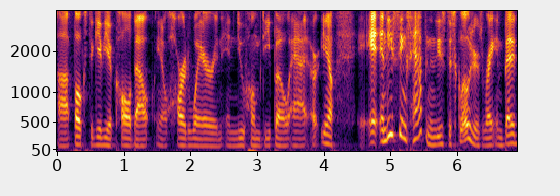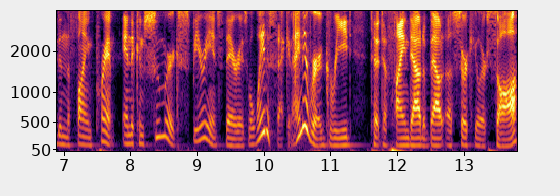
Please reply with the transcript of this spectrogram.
uh, folks to give you a call about you know hardware and, and new Home Depot at or you know and, and these things happen in these disclosures right embedded in the fine print. And the consumer experience there is well wait a second. I never agreed to, to find out about a circular saw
